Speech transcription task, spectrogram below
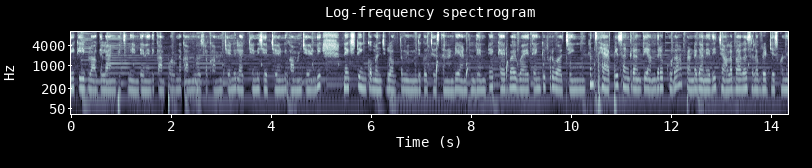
మీకు ఈ బ్లాగ్ ఎలా అనిపించింది? ఏంటి అనేది కాంపౌండ్ కామెంట్ బాక్స్లో కామెంట్ చేయండి లైక్ చేయండి షేర్ చేయండి కామెంట్ చేయండి. నెక్స్ట్ ఇంకో మంచి బ్లాగ్తో మీ ముందుకు వచ్చేస్తానండి. అంటే ఏంటంటే care bye bye thank you for watching happy Sankranti అందరూ కూడా పండగ అనేది చాలా బాగా సెలబ్రేట్ చేసుకుని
